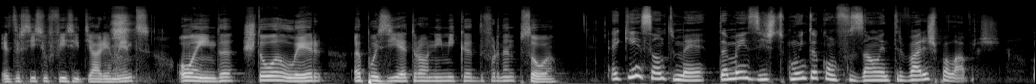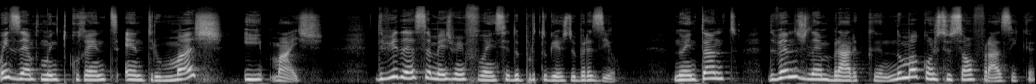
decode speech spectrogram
exercício físico diariamente ou ainda estou a ler a poesia heteronímica de Fernando Pessoa. Aqui em São Tomé também existe muita confusão entre várias palavras. Um exemplo muito corrente entre o mas e mais, devido a essa mesma influência do português do Brasil. No entanto, devemos lembrar que, numa construção frásica,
